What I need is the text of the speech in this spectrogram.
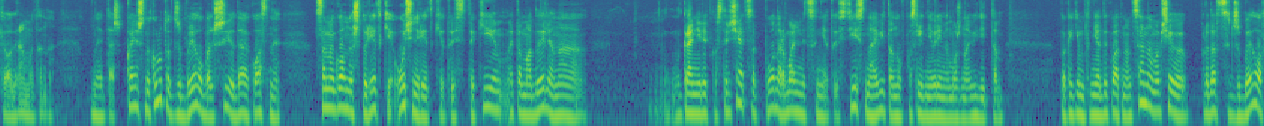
килограмм это на, на этаж. Конечно, круто, JBL большие, да, классные. Самое главное, что редкие, очень редкие. То есть такие, эта модель, она крайне редко встречается по нормальной цене. То есть есть на Авито, но в последнее время можно видеть там по каким-то неадекватным ценам. Вообще продавцы JBL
